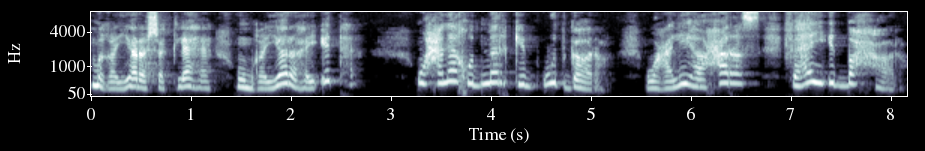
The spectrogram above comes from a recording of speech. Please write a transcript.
مغيرة شكلها ومغيرة هيئتها وهناخد مركب وتجارة وعليها حرس في هيئة بحارة.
